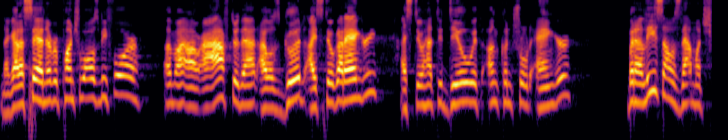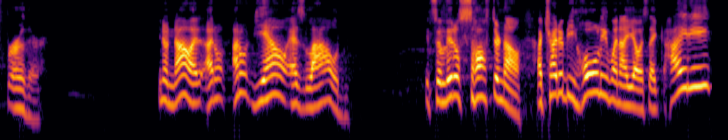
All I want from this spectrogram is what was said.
And I got to say, I never punched walls before. Um, after that, I was good. I still got angry. I still had to deal with uncontrolled anger. But at least I was that much further. You know, now I, I, don't, I don't yell as loud. It's a little softer now. I try to be holy when I yell. It's like, Heidi,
